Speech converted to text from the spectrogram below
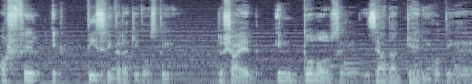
और फिर एक तीसरी तरह की दोस्ती, जो शायद इन दोनों से ज़्यादा गहरी होती है।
